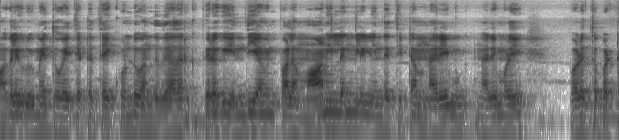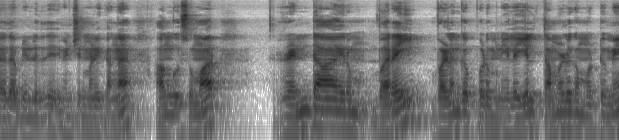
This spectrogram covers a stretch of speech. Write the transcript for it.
மகளிர் உரிமை தொகை திட்டத்தை கொண்டு வந்தது. அதற்கு பிறகு இந்தியாவின் பல மாநிலங்களில் இந்த திட்டம் நடைமு நடைமுறை படுத்தப்பட்டது அப்படின்றது மென்ஷன் பண்ணியிருக்காங்க. அங்கு சுமார் ரெண்டாயிரம் வரை வழங்கப்படும் நிலையில் தமிழகம் மட்டுமே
